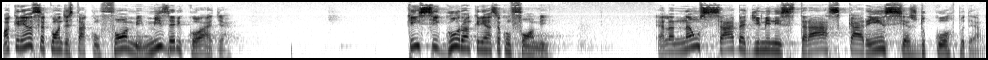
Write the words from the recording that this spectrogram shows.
Uma criança, quando está com fome, misericórdia. Quem segura uma criança com fome? Ela não sabe administrar as carências do corpo dela.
